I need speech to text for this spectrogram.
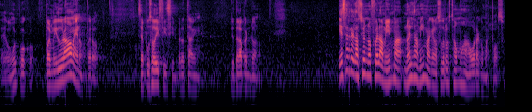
duró muy poco. Por mí duraba menos, pero se puso difícil, pero está bien, yo te la perdono. Esa relación no fue la misma, no es la misma que nosotros estamos ahora como esposos.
